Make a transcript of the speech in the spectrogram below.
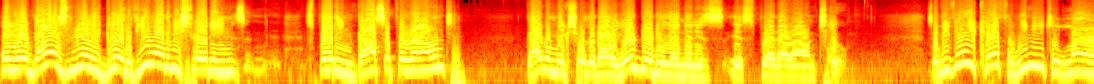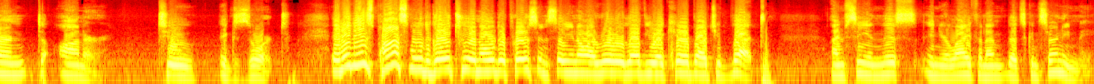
And you know, God is really good. If you want to be spreading, spreading gossip around, God will make sure that all your dirty linen is, is spread around too. So be very careful. We need to learn to honor, to exhort. And it is possible to go to an older person and say, you know, I really love you, I care about you, but I'm seeing this in your life and I'm, that's concerning me.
